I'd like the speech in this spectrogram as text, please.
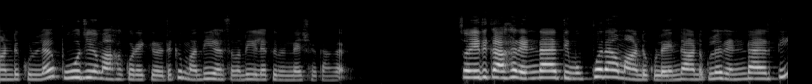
ஆண்டுக்குள்ளே பூஜ்ஜியமாக குறைக்கிறதுக்கு மத்திய அரசு வந்து இலக்கு நிர்ணயிச்சிருக்காங்க. ஸோ இதுக்காக ரெண்டாயிரத்தி முப்பதாம் ஆண்டுக்குள்ளே இந்த ஆண்டுக்குள்ளே ரெண்டாயிரத்தி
